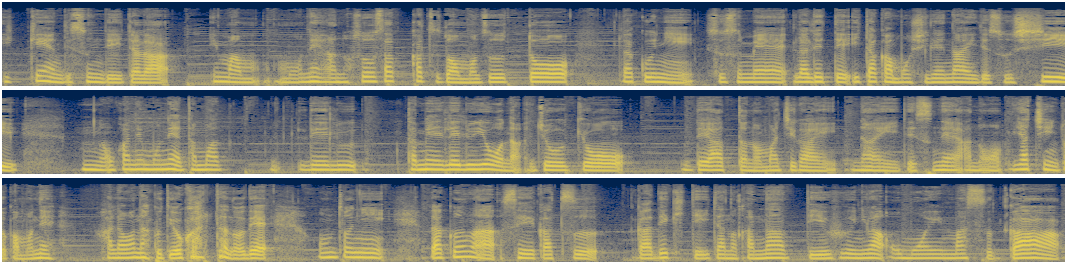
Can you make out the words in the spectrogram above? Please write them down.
一軒家で住んでいたら今もねあの創作活動もずっと楽に進められていたかもしれないですし、うん、お金もね貯まれる貯めれるような状況であったの間違いないですね。あの家賃とかもね払わなくてよかったので本当に楽な生活ができていたのかなっていうふうには思いますが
